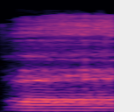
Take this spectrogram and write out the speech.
Uh...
